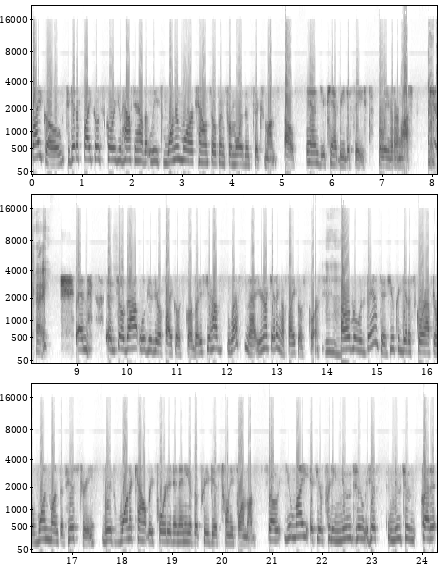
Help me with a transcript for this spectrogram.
FICO. To get a FICO score, you have to have at least one or more accounts open for more than six months. Oh, and you can't be deceased, believe it or not. okay. And and so that will give you a FICO score. But if you have less than that, you're not getting a FICO score. Mm-hmm. However, with Vantage, you could get a score after one month of history with one account reported in any of the previous 24 months. So you might, if you're pretty new to his, new to credit,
